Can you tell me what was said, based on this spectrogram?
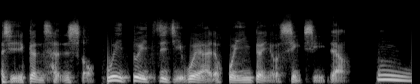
而且更成熟，会对自己未来的婚姻更有信心。这样。嗯，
